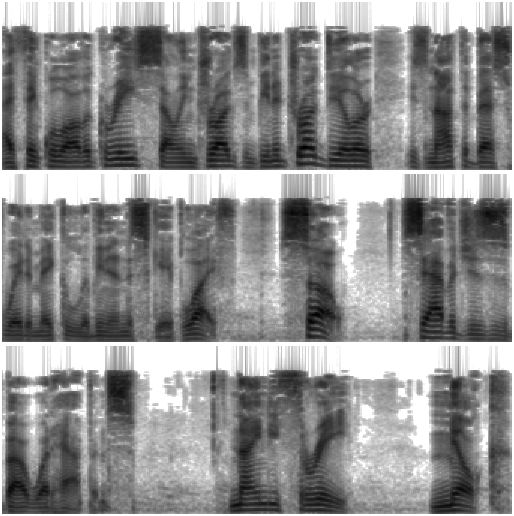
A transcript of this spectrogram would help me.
I think we'll all agree selling drugs and being a drug dealer is not the best way to make a living and escape life. So, Savages is about what happens. 93. Milk.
